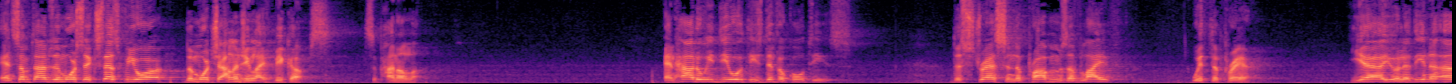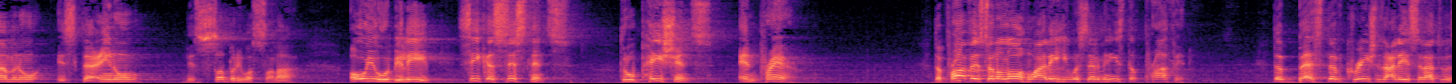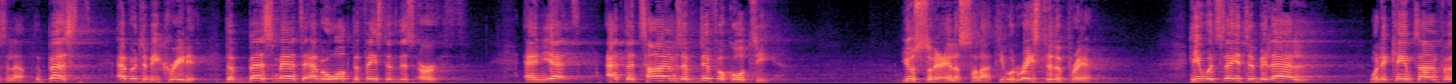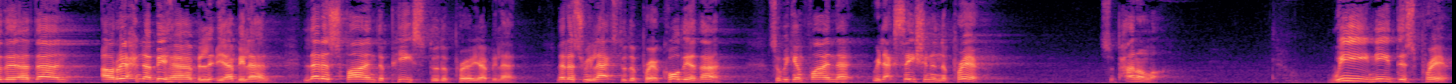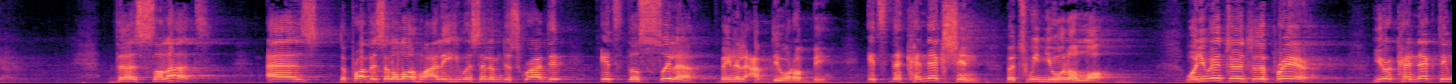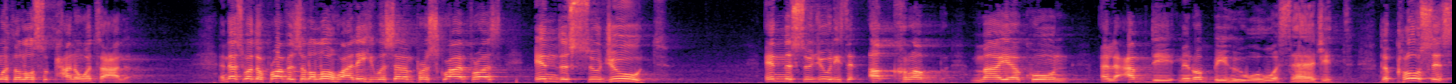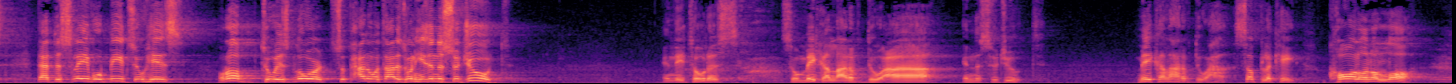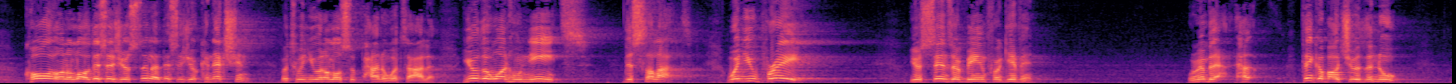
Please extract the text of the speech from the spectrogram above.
and sometimes the more successful you are, the more challenging life becomes. Subhanallah. And how do we deal with these difficulties? The stress and the problems of life with the prayer. Ya amanu ista'inu bis-sabri was-salah. O you who believe, seek assistance through patience and prayer. The Prophet sallallahu alaihi wasallam, he's the Prophet the best of creations, alayhi salatu wasalam, the best ever to be created, the best man to ever walk the face of this earth. And yet, at the times of difficulty, he would race to the prayer. He would say to Bilal, when it came time for the adhan, Let us find the peace through the prayer, ya Bilal. Let us relax through the prayer. Call the adhan. So we can find that relaxation in the prayer. Subhanallah. We need this prayer. The salat, as the Prophet ﷺ described it, it's the sila bain al-abdi wa rabbi. It's the connection between you and Allah. When you enter into the prayer, you're connecting with Allah subhanahu wa ta'ala. And that's what the Prophet ﷺ prescribed for us in the sujood. In the sujood, he said, أقرب ما يكون العبد من ربه وهو ساجد the closest that the slave will be to his Rabb, to his Lord subhanahu wa ta'ala is when he's in the sujood. And they told us, so make a lot of dua in the sujood. Make a lot of dua. Supplicate. Call on Allah. Call on Allah. This is your sila. This is your connection between you and Allah subhanahu wa ta'ala. You're the one who needs this salat. When you pray, your sins are being forgiven. Remember that. Think about your dhanub.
